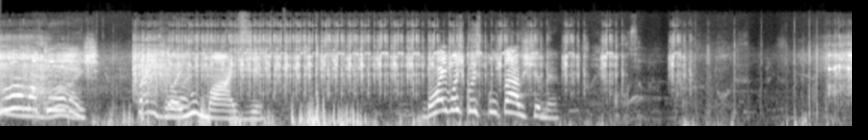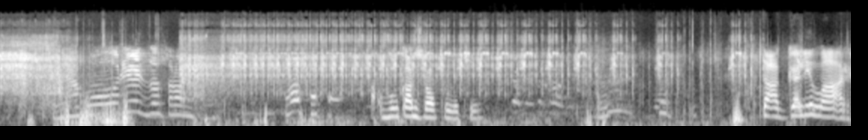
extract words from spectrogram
Хрома кейс. Твою мазі. Давай Воську із Полтавщини. Не говоріть засранці. А, Вулкан знов прилетів. Так, Галілар.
